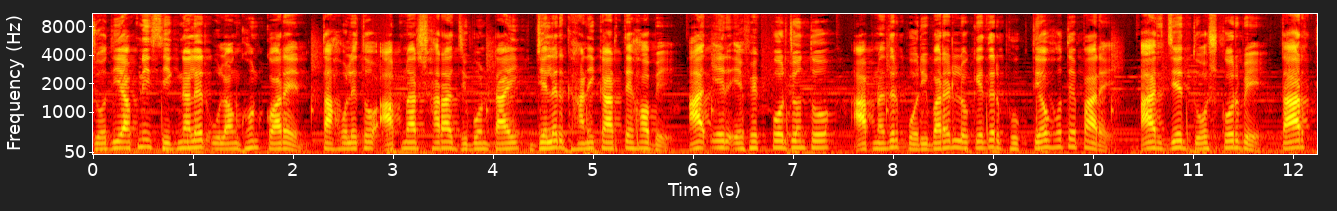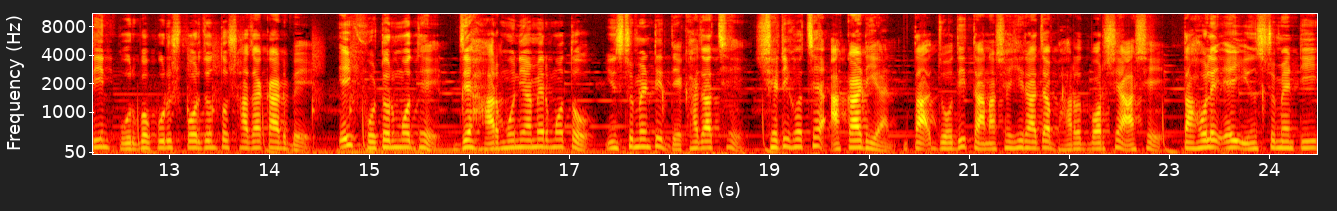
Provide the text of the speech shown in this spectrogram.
যদি আপনি সিগন্যালের উল্লঙ্ঘন করেন, তাহলে তো আপনার সারা জীবনটাই জেলের ঘানি কাটতে হবে। আর এর এফেক্ট পর্যন্ত আপনাদের পরিবারের লোকেদের ভুগতেও হতে পারে। আর যে দোষ করবে, তার তিন পূর্বপুরুষ পর্যন্ত সাজা কাটবে। এই ফটোর মধ্যে যে হারমোনিয়ামের মতো ইনস্ট্রুমেন্টটি দেখা যাচ্ছে, সেটি হচ্ছে আকাডিয়ান তা যদি তানাশাহী রাজা ভারতবর্ষে আসে, তাহলে এই ইনস্ট্রুমেন্টটি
